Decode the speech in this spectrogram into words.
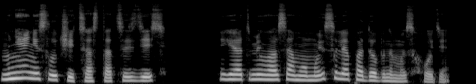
Мне не случится остаться здесь. Я отмела саму мысль о подобном исходе.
